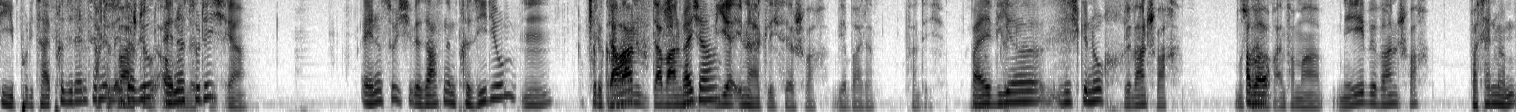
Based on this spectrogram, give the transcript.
die Polizeipräsidentin Ach, das im Interview. Erinnerst du dich? Ja. Erinnerst du dich? Wir saßen im Präsidium, Mhm. Fotograf, Da waren, da waren Sprecher, wir inhaltlich sehr schwach, wir beide, fand ich. weil wir nicht genug. Wir waren schwach. Muss Aber- man auch einfach mal. Nee, wir waren schwach. Was hätten wir?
